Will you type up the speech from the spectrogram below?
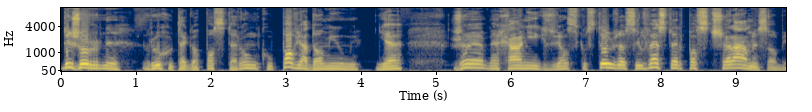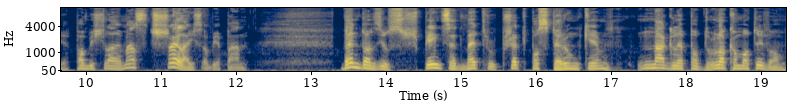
Dyżurny ruchu tego posterunku powiadomił mnie, że mechanik w związku z tym, że Sylwester postrzelamy sobie. Pomyślałem, a strzelaj sobie pan. Będąc już 500 metrów przed posterunkiem, nagle pod lokomotywą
